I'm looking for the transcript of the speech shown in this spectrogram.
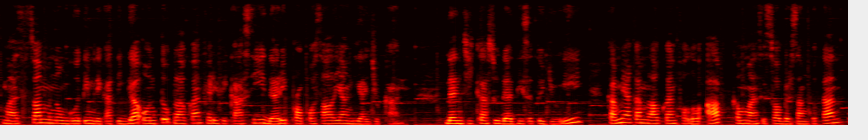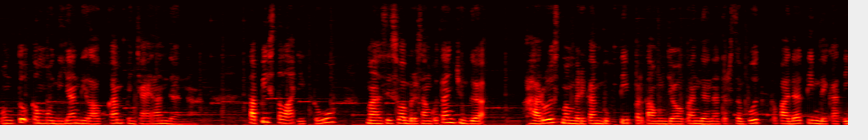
mahasiswa menunggu tim DK3 untuk melakukan verifikasi dari proposal yang diajukan. Dan jika sudah disetujui, kami akan melakukan follow up ke mahasiswa bersangkutan untuk kemudian dilakukan pencairan dana. Tapi setelah itu, mahasiswa bersangkutan juga harus memberikan bukti pertanggungjawaban dana tersebut kepada tim DK3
